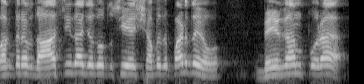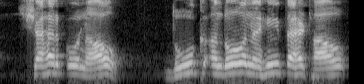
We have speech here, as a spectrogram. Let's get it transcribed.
ਭਗਤ ਰਵਿਦਾਸ ਜੀ ਦਾ ਜਦੋਂ ਤੁਸੀਂ ਇਹ ਸ਼ਬਦ ਪੜ੍ਹਦੇ ਹੋ, ਬੇਗਮਪੁਰਾ ਸ਼ਹਿਰ ਕੋ ਨਾਓ, ਦੁਖ ਅੰਦੋ ਨਹੀਂ ਤਹਿ ਠਾਓ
